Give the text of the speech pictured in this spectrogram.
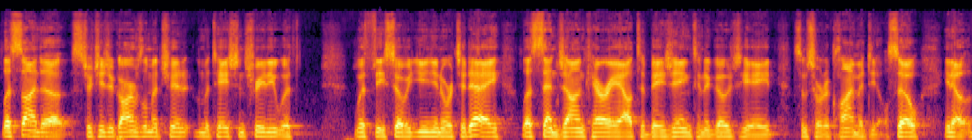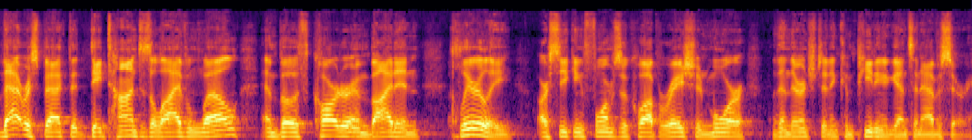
Let's sign a strategic arms limita- limitation treaty with, with the Soviet Union, or today, let's send John Kerry out to Beijing to negotiate some sort of climate deal. So, you know, that respect that detente is alive and well, and both Carter and Biden clearly are seeking forms of cooperation more than they're interested in competing against an adversary.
